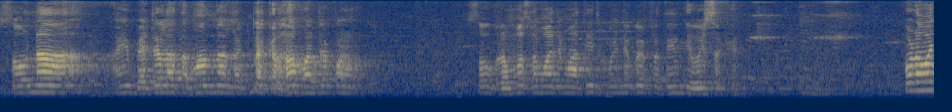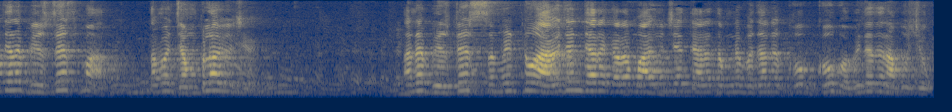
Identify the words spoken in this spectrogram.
સૌના અહીં બેઠેલા તમામના લગ્ન કરવા માટે પણ સૌ બ્રહ્મ સમાજમાંથી જ કોઈને કોઈ પ્રતિનિધિ હોઈ શકે. પણ હવે જ્યારે બિઝનેસમાં તમે ઝંપલાવ્યું છે અને બિઝનેસ સમિટનું આયોજન જ્યારે કરવામાં આવ્યું છે, ત્યારે તમને બધાને ખૂબ ખૂબ અભિનંદન આપું છું.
